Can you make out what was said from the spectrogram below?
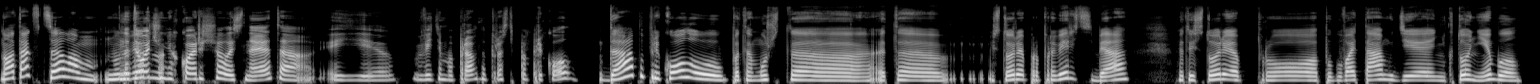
Ну, а так, в целом, ну, Но наверное... ты очень легко решилась на это, и, видимо, правда, просто по приколу. Да, по приколу, потому что это история про проверить себя, это история про побывать там, где никто не был.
